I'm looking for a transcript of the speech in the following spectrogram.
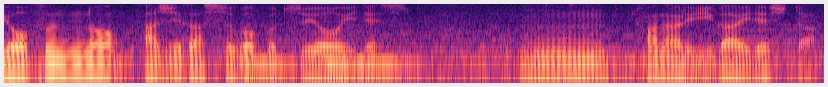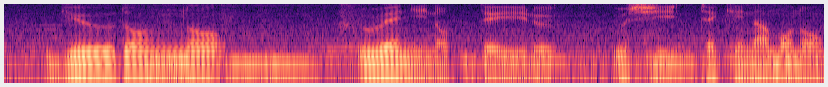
魚粉の味がすごく強いです。うーんかなり意外でした。牛丼の上に乗っている牛的なもの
